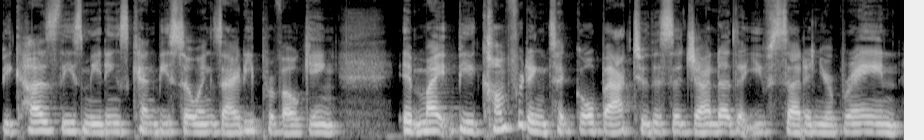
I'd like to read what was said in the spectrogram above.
because these meetings can be so anxiety provoking it might be comforting to go back to this agenda that you've set in your brain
